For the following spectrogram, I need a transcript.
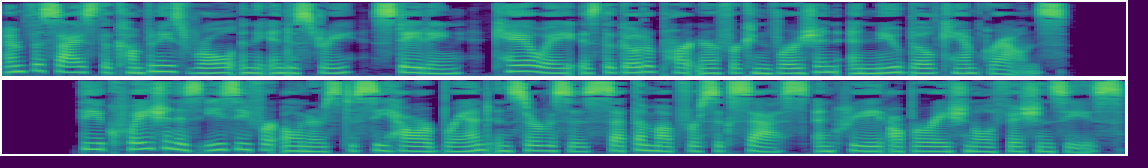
emphasized the company's role in the industry, stating, KOA is the go-to partner for conversion and new build campgrounds. The equation is easy for owners to see how our brand and services set them up for success and create operational efficiencies.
